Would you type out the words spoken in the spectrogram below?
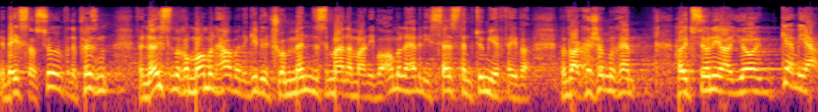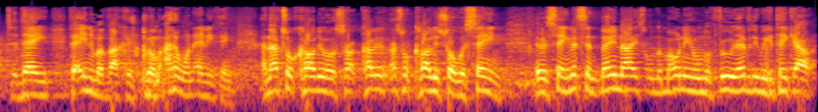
Based from the prison. For nice moment, how when they give you a tremendous amount of money. But he says to them, do me a favor. Get me out today. I don't want anything. And that's what Klali, that's what Klali was saying. They were saying, listen, very nice, all the money, all the food, everything we can take out.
